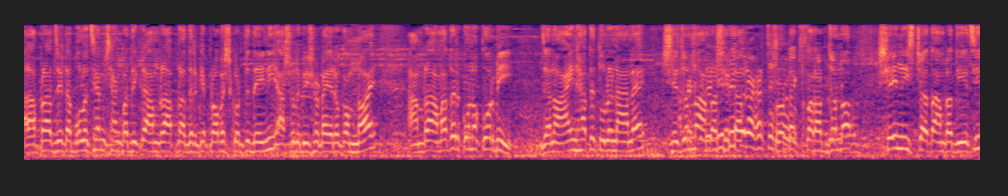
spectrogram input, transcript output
আর আপনারা যেটা বলেছেন, সাংবাদিকরা, আমরা আপনাদেরকে প্রবেশ করতে দেইনি। আসলে বিষয়টা এরকম নয়। আমরা, আমাদের কোনো কর্মী যেন আইন হাতে তুলে না নেয় সেজন্য আমরা সেটা প্রোটেক্ট করার জন্য সেই নিশ্চয়তা আমরা দিয়েছি।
